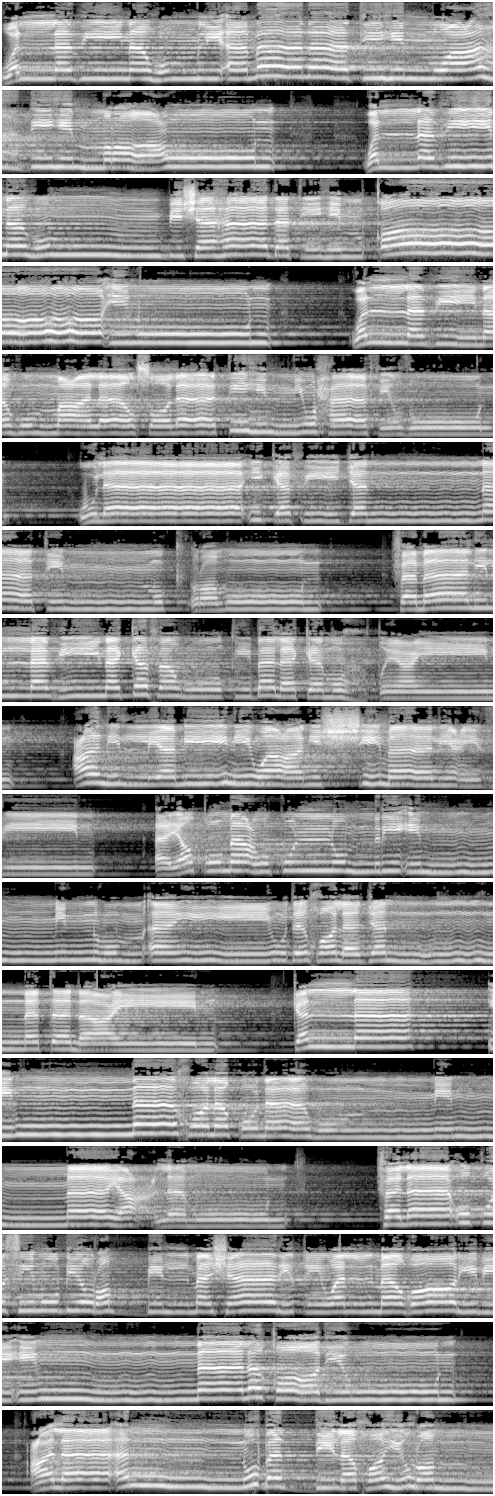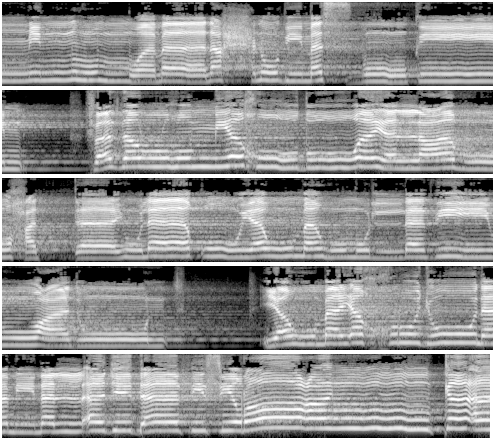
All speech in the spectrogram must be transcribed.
والذين هم لأماناتهم وعهدهم راعون والذين هم بشهادتهم قائمون والذين هم على صلاتهم يحافظون أولئك في جنات مكرمون. فما للذين كفروا قبلك مهطعين. عن اليمين وعن الشمال عزين. أيطمع كل امرئ منهم أن يدخل جنة نعيم. كلا إنا خلقناهم مما يعلمون. فلا أقسم برب المشارق والمغارب إنا لقادرون. على أن نبدل خيرا منهم وما نحن بمسبوقين. فذرهم يخوضوا ويلعبوا حتى يلاقوا يومهم الذي يوعدون. يوم يخرجون من الأجداث سراعا إلى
